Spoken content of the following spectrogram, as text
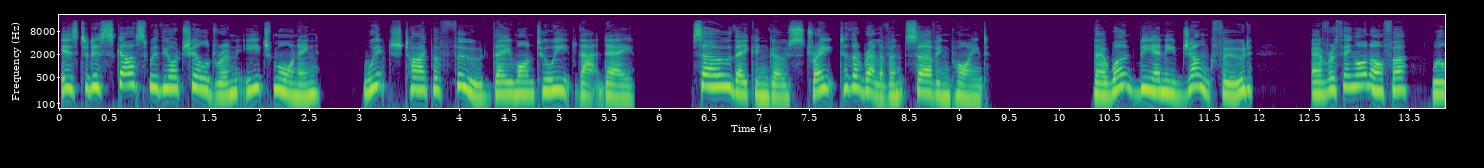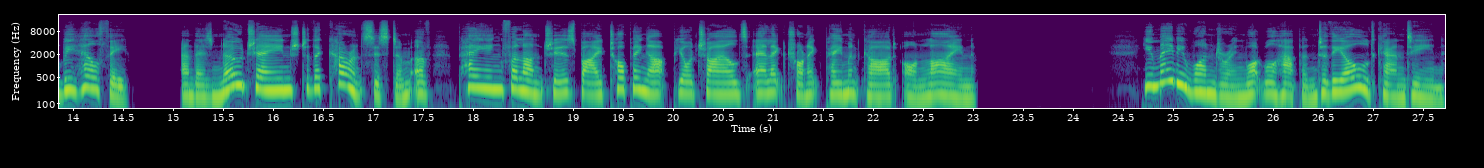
is to discuss with your children each morning which type of food they want to eat that day, so they can go straight to the relevant serving point. There won't be any junk food, everything on offer will be healthy, and there's no change to the current system of paying for lunches by topping up your child's electronic payment card online. You may be wondering what will happen to the old canteen.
